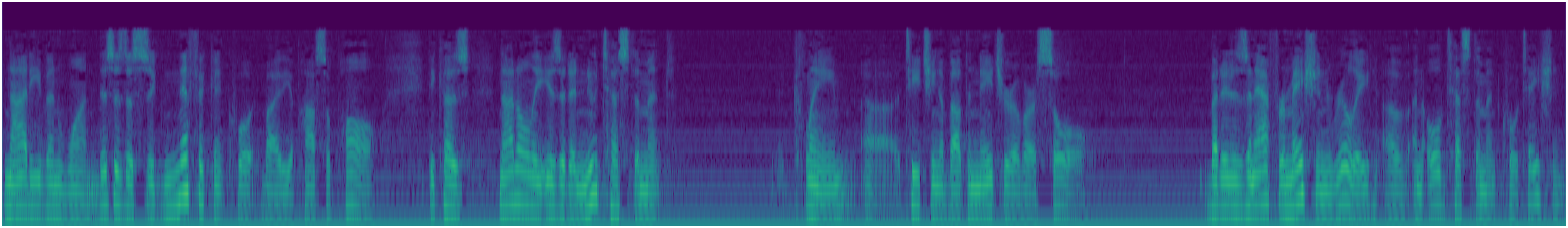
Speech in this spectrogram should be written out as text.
not even one. This is a significant quote by the Apostle Paul because not only is it a New Testament claim, uh, teaching about the nature of our soul, but it is an affirmation, really, of an Old Testament quotation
